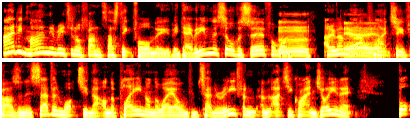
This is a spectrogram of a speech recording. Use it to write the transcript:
I didn't mind the original Fantastic Four movie, David. Even the Silver Surfer one. Mm, I remember yeah, that from yeah. like 2007, watching that on the plane on the way home from Tenerife and, and actually quite enjoying it. But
